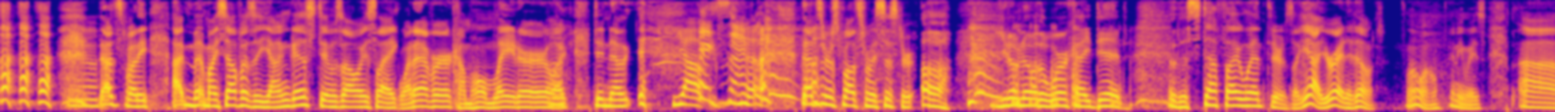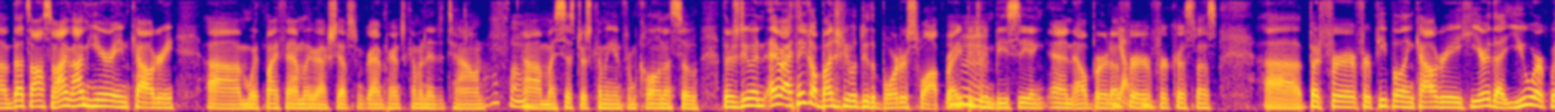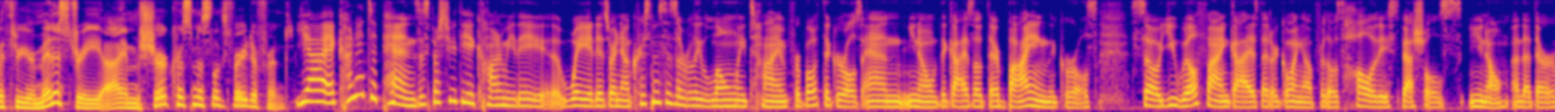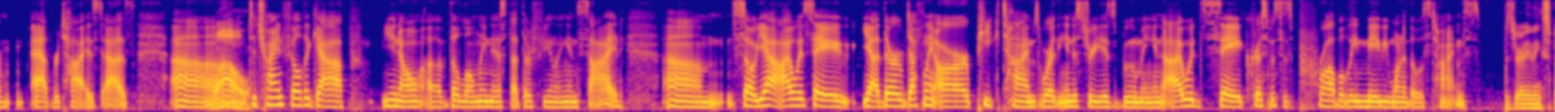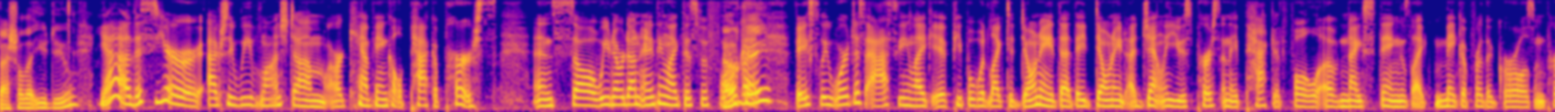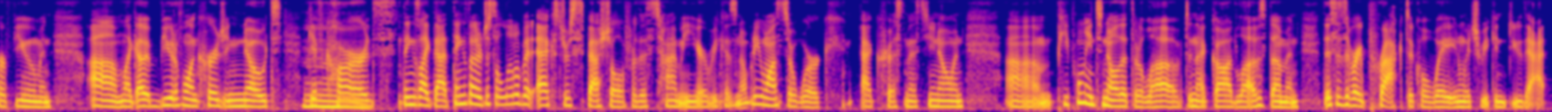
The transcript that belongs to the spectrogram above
That's funny. I, myself as a youngest, it was always like, whatever, come home later. Like, didn't know. Yeah. exactly. That's the response from my sister. Oh, you don't know the work I did, the stuff I went through. It's like, yeah, you're right. I don't. Oh well. Anyways, uh, that's awesome. I'm, I'm here in Calgary um, with my family. We actually have some grandparents coming into town. Awesome. Uh, my sister's coming in from Kelowna, so there's doing. I think a bunch of people do the border swap right between BC and, and Alberta Yep. for for Christmas. Uh, but for for people in Calgary here that you work with through your ministry, I'm sure Christmas looks very different. Yeah, it kind of depends, especially with the economy the way it is right now. Christmas is a really lonely time for both the girls and you know the guys out there buying the girls. So you will find guys that are going out for those holiday specials, you know, uh, that they're advertised as, um, Wow. to try and fill the gap. You know, of the loneliness that they're feeling inside. Um, so, yeah, I would say, yeah, there definitely are peak times where the industry is booming. And I would say Christmas is probably maybe one of those times. Is there anything special that you do? Yeah, this year actually we've launched um, our campaign called Pack a Purse, and so we've never done anything like this before. Okay. Basically, we're just asking like if people would like to donate, that they donate a gently used purse and they pack it full of nice things like makeup for the girls and perfume and um, like a beautiful, encouraging note, gift cards, things like that. Things that are just a little bit extra special for this time of year because nobody wants to work at Christmas, you know, and um, people need to know that they're loved and that God loves them, and this is a very practical way in which we can do that.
